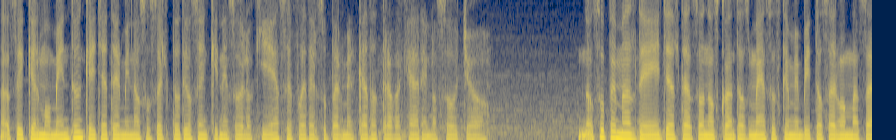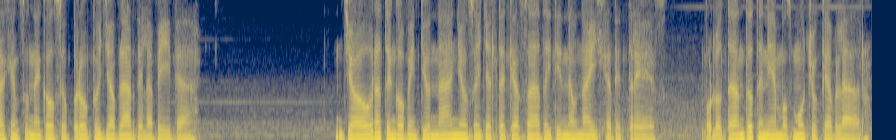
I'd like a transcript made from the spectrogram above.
Así que el momento en que ella terminó sus estudios en kinesiología se fue del supermercado a trabajar en lo suyo. No supe más de ella hasta hace unos cuantos meses que me invitó a hacer un masaje en su negocio propio y hablar de la vida. Yo ahora tengo 21 años, ella está casada y tiene una hija de 3. Por lo tanto, teníamos mucho que hablar.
